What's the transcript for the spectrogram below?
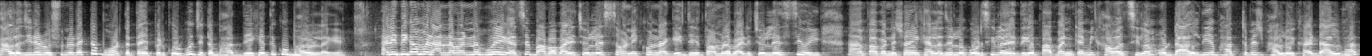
কালো জিরে রসুনের একটা ভর্তা টাইপের করব, যেটা ভাত দিয়ে খেতে খুব ভালো লাগে। আর এদিকে আমার রান্না বান্না হয়ে গেছে, বাবা বাড়ি চলে এসেছে অনেকক্ষণ আগে যেহেতু আমরা বাড়ি চলে এসেছি, ওই পাপানের সঙ্গে খেলাধুলো করছিল, আর এদিকে পাপানকে আমি খাওয়াচ্ছিলাম। ও ডাল দিয়ে ভাতটা বেশ ভালোই খায়, ডাল ভাত।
